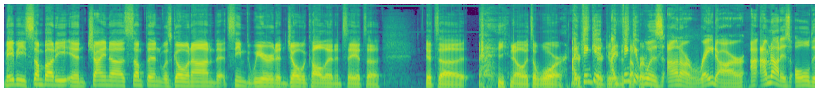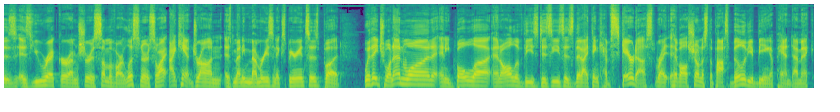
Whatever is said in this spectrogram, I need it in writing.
maybe somebody in China, something was going on that seemed weird, and Joe would call in and say it's a, it's a, you know, it's a war. I They're- think it. I think it was on our radar. I, I'm not as old as as you, Rick, or I'm sure as some of our listeners, so I, I can't draw on as many memories and experiences. But with H1N1 and Ebola and all of these diseases that I think have scared us, right, have all shown us the possibility of being a pandemic.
